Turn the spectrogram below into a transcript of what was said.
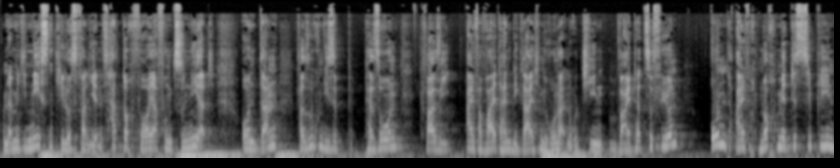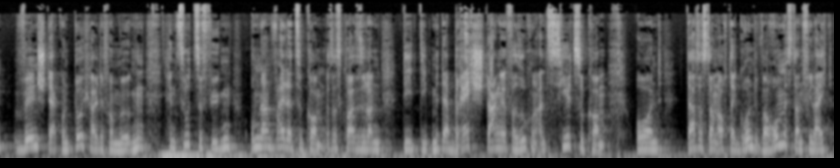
Und damit die nächsten Kilos verlieren. Es hat doch vorher funktioniert. Und dann versuchen diese Personen quasi einfach weiterhin die gleichen Gewohnheiten, Routinen weiterzuführen und einfach noch mehr Disziplin, Willensstärke und Durchhaltevermögen hinzuzufügen, um dann weiterzukommen. Das ist quasi so dann die, die mit der Brechstange versuchen ans Ziel zu kommen. Und das ist dann auch der Grund, warum es dann vielleicht,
